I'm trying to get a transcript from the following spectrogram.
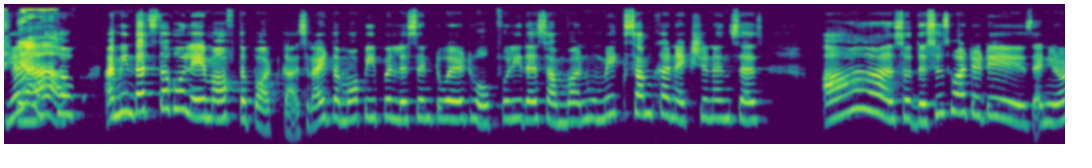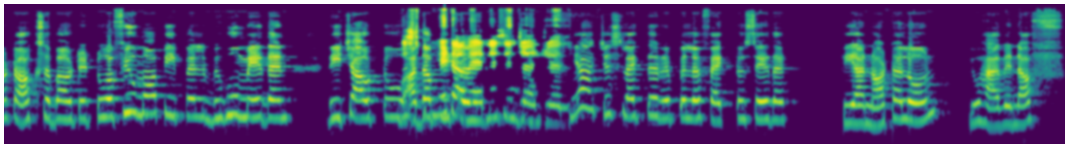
Yeah, yeah. So, I mean, that's the whole aim of the podcast, right? The more people listen to it, hopefully, there's someone who makes some connection and says, ah, so this is what it is, and you know, talks about it to a few more people who may then reach out to just other people. awareness in general. Yeah, just like the ripple effect to say that we are not alone. You have enough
